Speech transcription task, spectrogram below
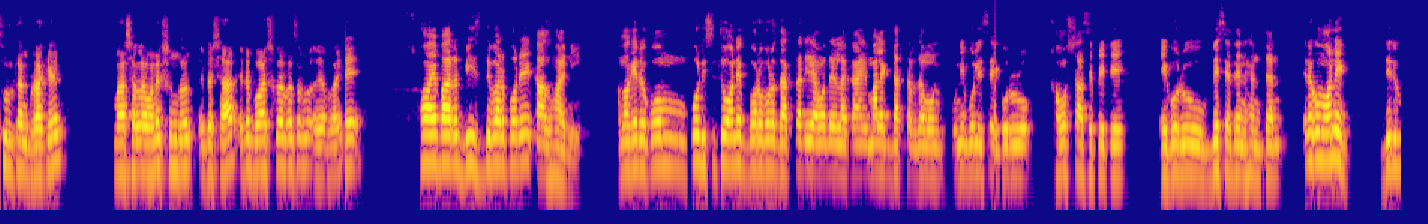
সুলতান ব্রাকের। মাশাল্লাহ অনেক সুন্দর এটা সার। এটা বয়স কয় বছর ভাই? ছয় বার বীজ দেওয়ার পরে কাজ হয়নি। আমাকে এরকম পরিচিত অনেক বড় বড় ডাক্তারই আমাদের এলাকায়, মালিক ডাক্তার যেমন, উনি বলিছে গরুর সমস্যা আছে পেটে এ গরু বেচে দেন হ্যান ত্যান এরকম অনেক দীর্ঘ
